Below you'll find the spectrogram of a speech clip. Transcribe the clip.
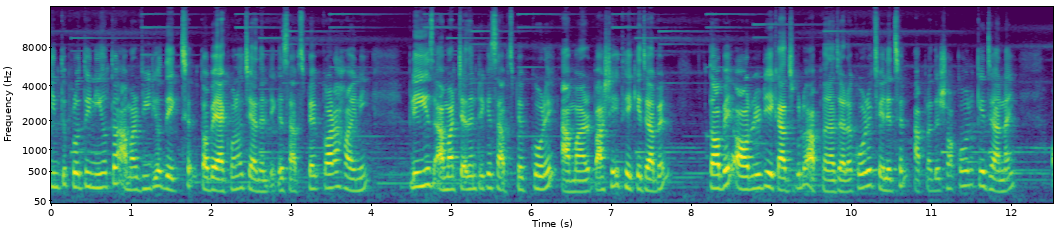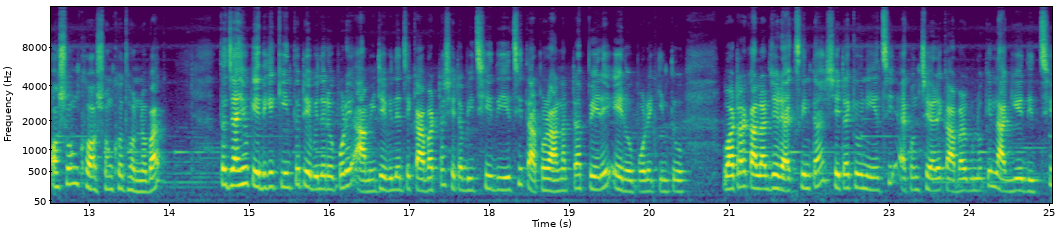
কিন্তু প্রতিনিয়ত আমার ভিডিও দেখছেন, তবে এখনও চ্যানেলটিকে সাবস্ক্রাইব করা হয়নি। প্লিজ আমার চ্যানেলটিকে সাবস্ক্রাইব করে আমার পাশেই থেকে যাবেন। তবে অলরেডি এই কাজগুলো আপনারা যারা করে ফেলেছেন, আপনাদের সকলকে জানাই অসংখ্য অসংখ্য ধন্যবাদ। তো যাই হোক, এদিকে কিন্তু টেবিলের ওপরে আমি টেবিলের যে কাভারটা সেটা বিছিয়ে দিয়েছি, তারপর রান্নাটা পেরে এর ওপরে কিন্তু ওয়াটার কালার যে র্যাক্সিনটা সেটাকেও নিয়েছি। এখন চেয়ারে কাভারগুলোকে লাগিয়ে দিচ্ছি।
